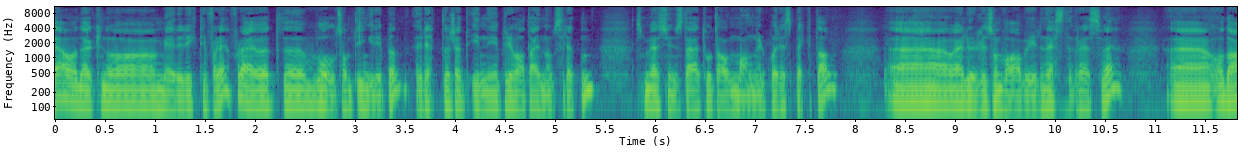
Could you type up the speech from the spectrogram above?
Ja, og det er ikke noe mer riktig for det. For det er jo et eh, voldsomt inngripen rett og slett inn i private eiendomsretten, som jeg syns det er total mangel på respekt av. Og jeg lurer liksom hva blir det neste fra SV? Og da,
